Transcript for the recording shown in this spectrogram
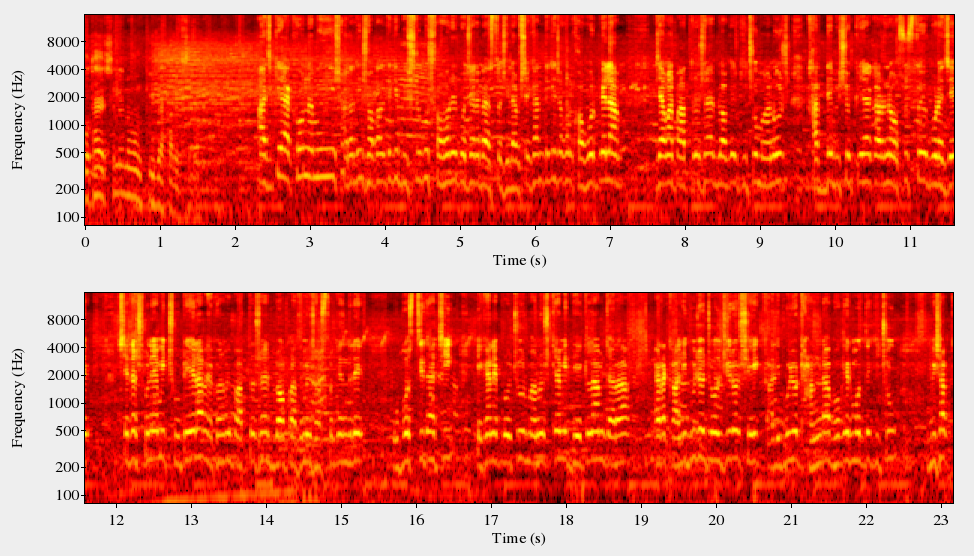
কোথায় এসেছিলেন এবং কি ব্যাপার এসেছিলেন? আজকে এখন আমি সারাদিন সকাল থেকে বিষ্ণুপুর শহরের প্রচারে ব্যস্ত ছিলাম। সেখান থেকে যখন খবর পেলাম যে আমার পাত্রসাহের ব্লকের কিছু মানুষ খাদ্যে বিষক্রিয়ার কারণে অসুস্থ হয়ে পড়েছে সেটা শুনে আমি ছুটে এলাম। এখন আমি পাত্রসাহের ব্লক প্রাথমিক স্বাস্থ্যকেন্দ্রে উপস্থিত আছি। এখানে প্রচুর মানুষকে আমি দেখলাম যারা একটা কালী পুজো চলছিল, সেই কালী পুজো ঠান্ডা ভোগের মধ্যে কিছু বিষাক্ত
